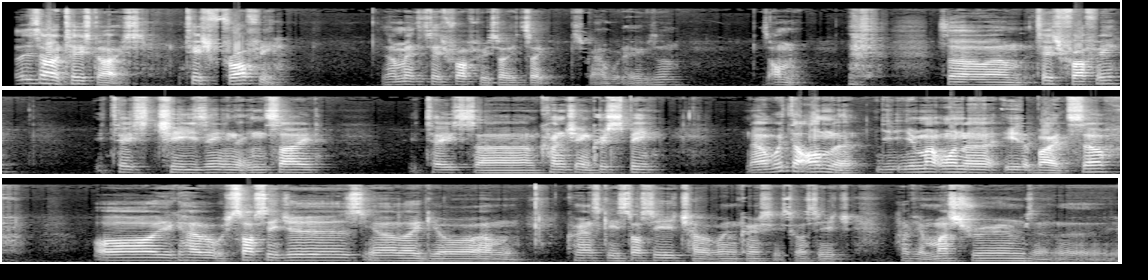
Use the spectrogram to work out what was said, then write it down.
This is how it tastes, guys. It tastes frothy. I meant to taste frothy, so it's like scrambled eggs. On. It's omelet. so um, it tastes frothy. It tastes cheesy in the inside. It tastes uh, crunchy and crispy. Now with the omelet, you, you might want to eat it by itself, or you can have it with sausages. You know, like your um, Kransky sausage. One Kransky sausage. Have your mushrooms and uh,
